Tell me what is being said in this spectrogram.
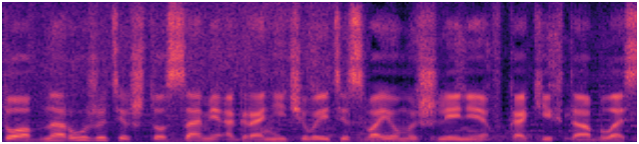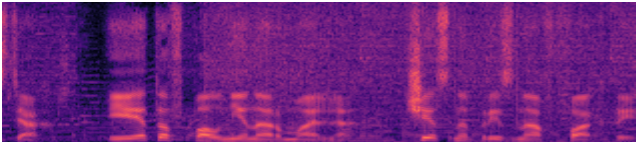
то обнаружите, что сами ограничиваете свое мышление в каких-то областях. И это вполне нормально. Честно признав факты,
